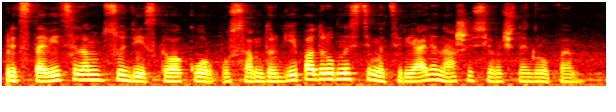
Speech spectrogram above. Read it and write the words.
представителям судейского корпуса. Другие подробности в материале нашей съемочной съемочной группы.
